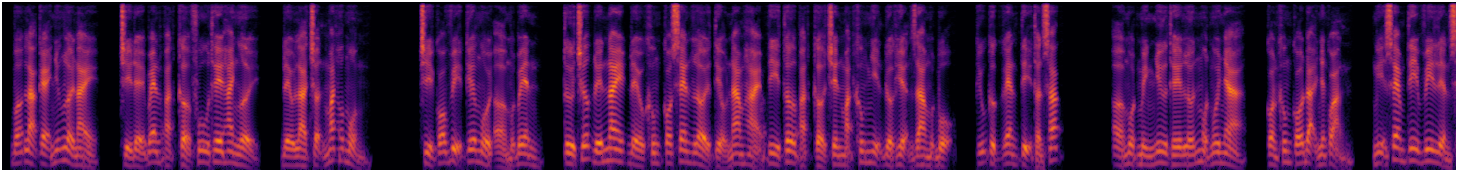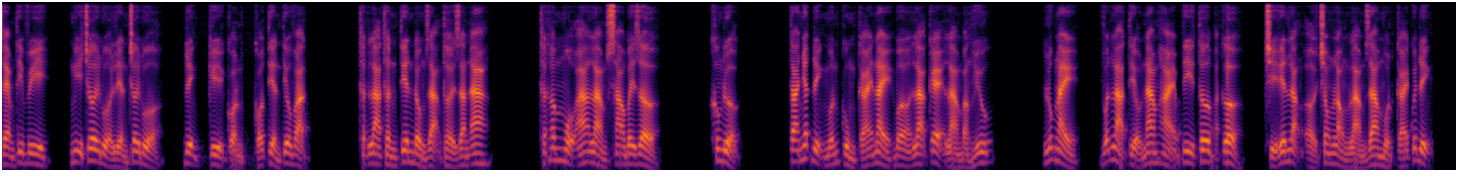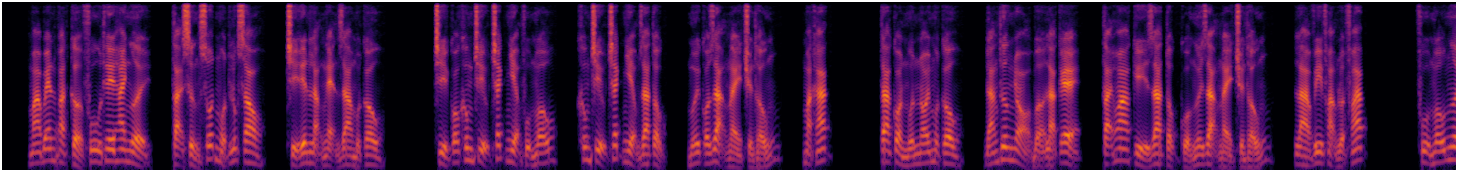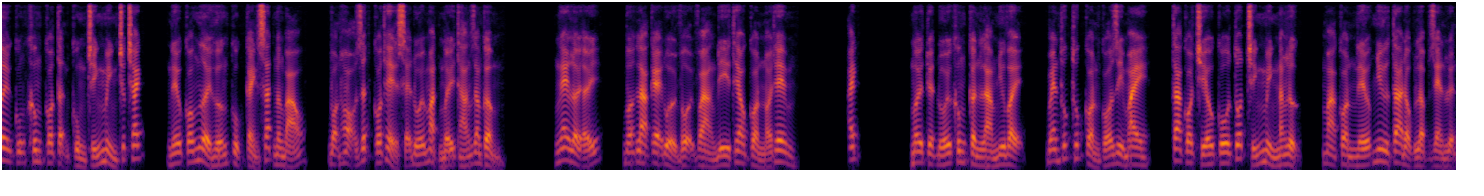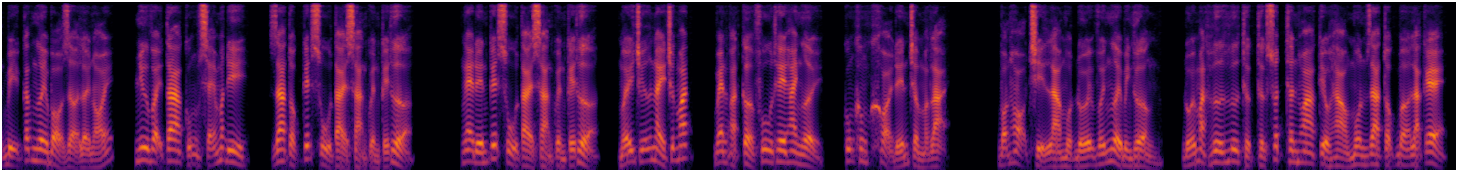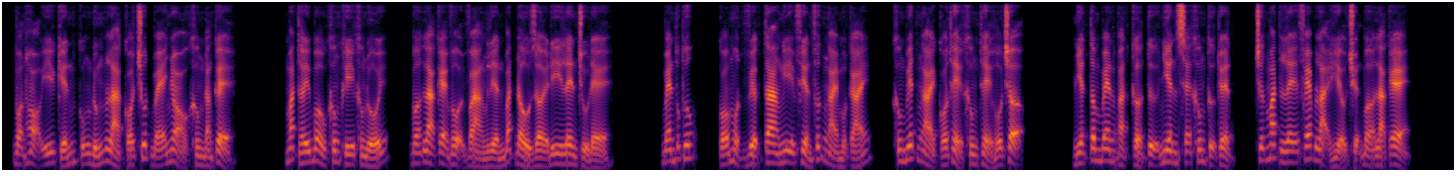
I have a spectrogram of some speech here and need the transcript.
vợ lạ kệ những lời này, chỉ để ben bạt cờ phu thê hai người, đều là trận mắt hốc mồm. Chỉ có vị kia ngồi ở một bên, từ trước đến nay đều không có xen lời tiểu nam hải peter bạt cờ trên mặt không nhịn được hiện ra một bộ cứu cực ghen tị thần sắc. Ở một mình như thế lớn một ngôi nhà, còn không có đại nhân quản, nghĩ xem tv liền xem tv nghĩ chơi đùa liền chơi đùa, định kỳ còn có tiền tiêu vặt. Thật là thần tiên đồng dạng thời gian a. Thật hâm mộ a làm sao bây giờ? Không được. Ta nhất định muốn cùng cái này bờ lạ kệ làm bằng hữu. Lúc này, vẫn là tiểu nam hải peter bạt cờ, chỉ yên lặng ở trong lòng làm ra một cái quyết định mà ben bạt cờ phu thê hai người, tại sửng sốt một lúc sau, chỉ yên lặng nghẹn ra một câu. Chỉ có không chịu trách nhiệm phụ mẫu, không chịu trách nhiệm gia tộc mới có dạng này truyền thống, mặt khác, ta còn muốn nói một câu, đáng thương nhỏ bợ lạc kệ tại hoa kỳ gia tộc của ngươi dạng này truyền thống, là vi phạm luật pháp. Phụ mẫu ngươi cũng không có tận cùng chính mình chức trách, nếu có người hướng cục cảnh sát nâng báo, bọn họ rất có thể sẽ đối mặt mấy tháng giam cầm. Nghe lời ấy vợ là kệ đổi vội vàng đi theo còn nói thêm. Ách, mời tuyệt đối không cần làm như vậy, ben thúc thúc còn có gì may ta có chiếu cố tốt chính mình năng lực, mà còn nếu như ta độc lập rèn luyện bị các ngươi bỏ dở lời nói, như vậy ta cũng sẽ mất đi, gia tộc kết xù tài sản quyền kế thừa. Nghe đến kết xù tài sản quyền kế thừa, mấy chữ này trước mắt, ben phạt cờ phu thê hai người cũng không khỏi đến trầm mặt lại. Bọn họ chỉ là một đối với người bình thường, đối mặt hư hư thực thực xuất thân hoa kiểu hào môn gia tộc bợ lạ kẹ, bọn họ ý kiến cũng đúng là có chút bé nhỏ không đáng kể. Mắt thấy bầu không khí không đối vợ lạ kẹ vội vàng liền bắt đầu rời đi lên chủ đề. Ben thúc thúc, có một việc ta nghĩ phiền phức ngài một cái, không biết ngài có thể không thể hỗ trợ nhiệt tâm ben bạt cờ tự nhiên sẽ không tự tuyệt, trước mắt lễ phép lại hiểu chuyện bợ lạ kệ.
